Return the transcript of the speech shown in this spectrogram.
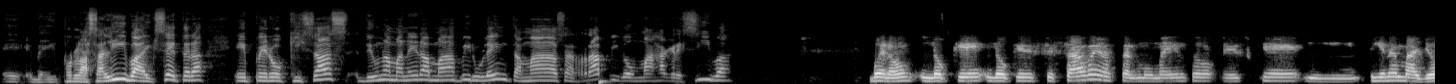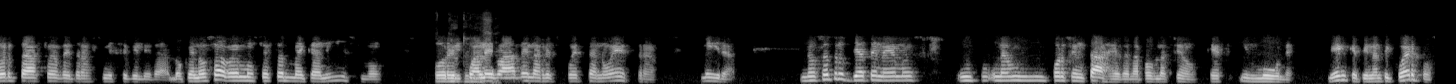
eh, por la saliva, etcétera, pero quizás de una manera más virulenta, más rápido, más agresiva. Bueno, lo que, lo que se sabe hasta el momento es que tiene mayor tasa de transmisibilidad. Lo que no sabemos es el mecanismo por el cual evade la respuesta nuestra. Mira, nosotros ya tenemos un, porcentaje de la población que es inmune, bien, que tiene anticuerpos.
